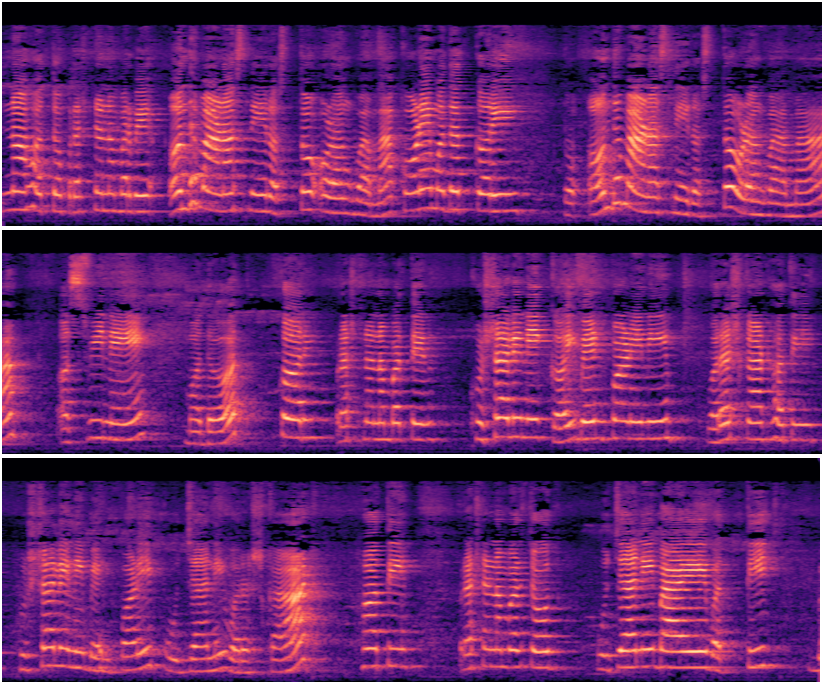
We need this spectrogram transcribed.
ન હતો. પ્રશ્ન નંબર બે. અંધ માણસને રસ્તો ઓળંગવામાં કોણે મદદ કરી? તો અંધ માણસને રસ્તો ઓળંગવામાં અશ્વિને મદદ કરી. પ્રશ્ન નંબર તેર. ખુશાલીની કઈ બેનપણીની વરસગાંઠ હતી? ખુશાલીની બેનપણી પૂજાની વરસગાંઠ હતી. પ્રશ્ન નંબર ચૌદ. પૂજાની બાએ બધી જ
